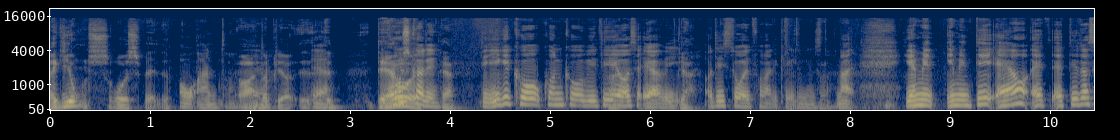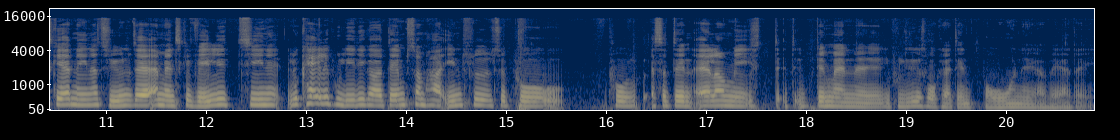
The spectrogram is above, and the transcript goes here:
Regionsrådsvalget. Og andre. Og andre ja. bliver... Ja. Det er husker jo, det. Ja. Det er ikke K, kun KV, det er Nej. også RV, ja. og det står ikke for radikale venstre. Ja. Nej. Jamen, jamen, det er jo, at, at det, der sker den 21. det er, at man skal vælge sine lokale politikere, dem, som har indflydelse på, på altså den allermest, det man øh, i politikersprog kalder den borgernære hverdag.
